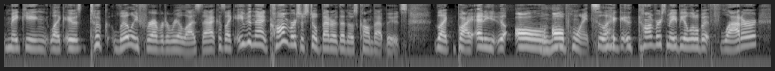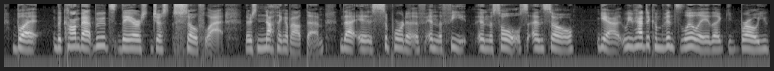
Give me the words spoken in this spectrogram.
making like it was, took lily forever to realize that because like even then converse are still better than those combat boots like by any all Mhm. all points like converse may be a little bit flatter but the combat boots they are just so flat there's nothing about them that is supportive in the feet and the soles and so yeah, we've had to convince Lily, like, bro, you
